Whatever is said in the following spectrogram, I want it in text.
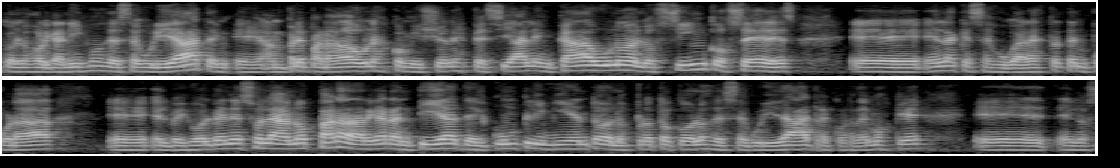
con los organismos de seguridad han preparado una comisión especial en cada uno de los cinco sedes eh, en la que se jugará esta temporada eh, el béisbol venezolano para dar garantía del cumplimiento de los protocolos de seguridad. Recordemos que eh, en los,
